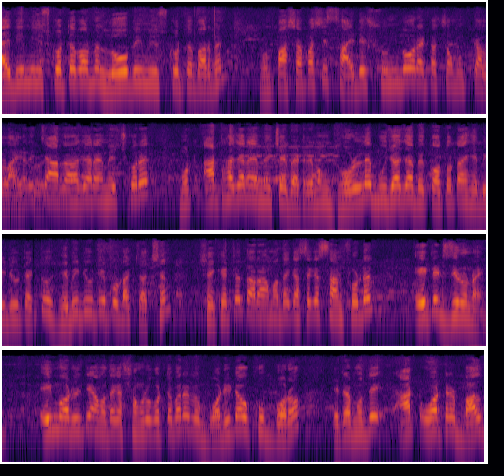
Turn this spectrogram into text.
হাই বিম ইউজ করতে পারবেন লো বিম ইউজ করতে পারবেন। এবং পাশাপাশি সাইডে সুন্দর একটা চমৎকার লাইট চার হাজার এমএচ করে মোট আট হাজার এমএচ এর ব্যাটারি এবং ধরলে বোঝা যাবে কতটা হেভি ডিউটি একটু হেভি ডিউটি প্রোডাক্ট চাচ্ছেন। সেক্ষেত্রে তারা আমাদের কাছ থেকে সানফোর্ডের এইট এইট জিরো নাইন এই মডেলটি আমাদের কাছে সংগ্রহ করতে পারে এবং বডিটাও খুব বড়। এটার মধ্যে আট ওয়াটের বাল্ব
